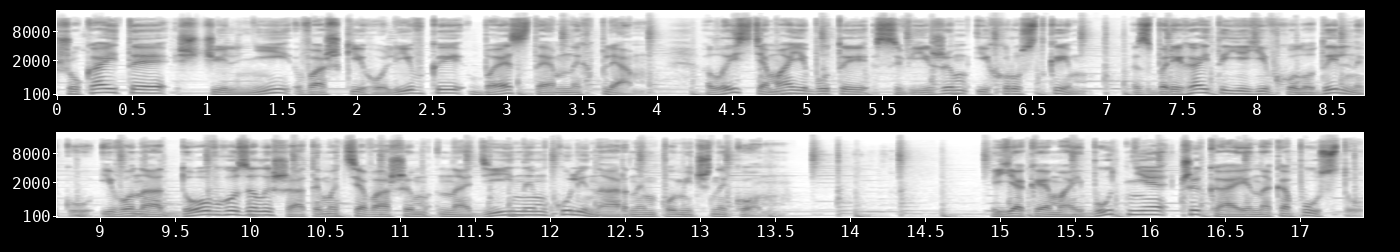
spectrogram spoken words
Шукайте щільні важкі голівки без темних плям. Листя має бути свіжим і хрустким. Зберігайте її в холодильнику, і вона довго залишатиметься вашим надійним кулінарним помічником. Яке майбутнє чекає на капусту?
